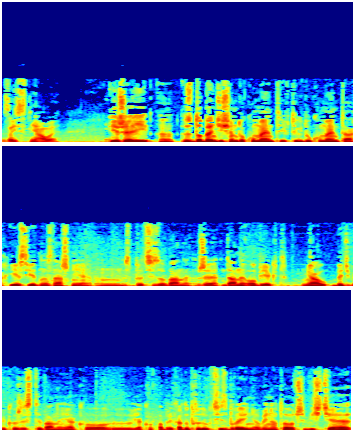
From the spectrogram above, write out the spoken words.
zaistniały. Jeżeli e, zdobędzie się dokumenty i w tych dokumentach jest jednoznacznie mm, sprecyzowane, że dany obiekt miał być wykorzystywany jako, y, jako fabryka do produkcji zbrojeniowej, no to oczywiście y,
